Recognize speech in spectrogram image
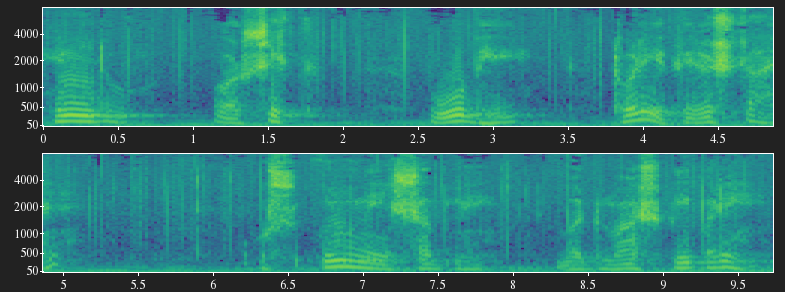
हिंदू और सिख, वो भी थोड़े फिरस्ता हैं। उस उनमें सब में बदमाश भी पड़े हैं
